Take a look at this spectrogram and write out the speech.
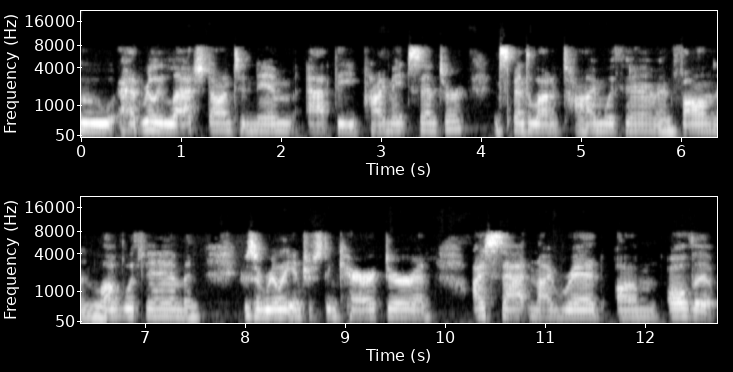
who had really latched on to Nim at the Primate Center and spent a lot of time with him and fallen in love with him. And he was a really interesting character. And I sat and I read um, all the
